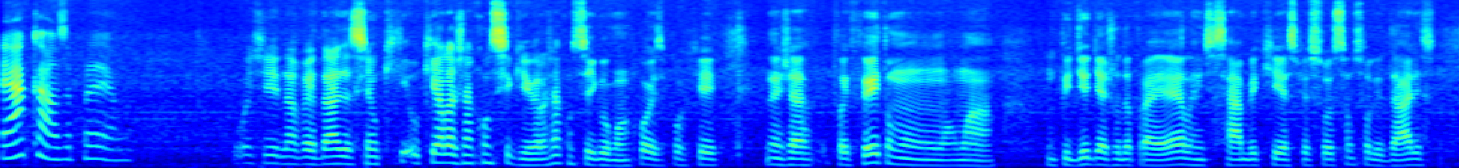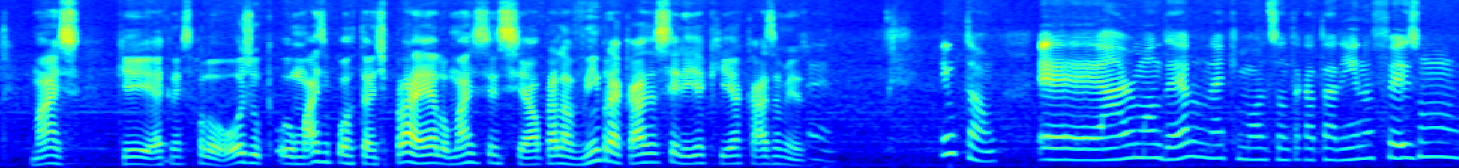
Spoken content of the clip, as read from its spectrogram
É a casa para ela. Hoje, na verdade, assim, o que, o que ela já conseguiu? Ela já conseguiu alguma coisa? Porque né, já foi feito um, uma, um pedido de ajuda para ela, a gente sabe que as pessoas são solidárias, mas que é que você falou, hoje o, o mais importante para ela, o mais essencial para ela vir para casa seria aqui a casa mesmo. É. Então, é, a irmã dela, né, que mora em Santa Catarina, fez um,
